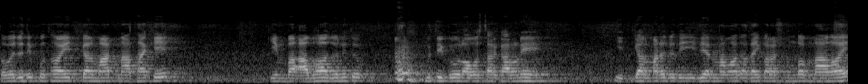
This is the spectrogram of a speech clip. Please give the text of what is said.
তবে যদি কোথাও ঈদগার মাঠ না থাকে কিংবা আবহাওয়াজনিত প্রতিকূল অবস্থার কারণে ঈদগার মাঠে যদি ঈদের নামাজ আদায় করা সম্ভব না হয়,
